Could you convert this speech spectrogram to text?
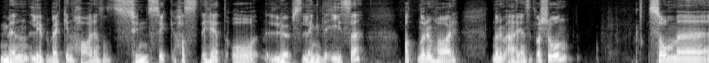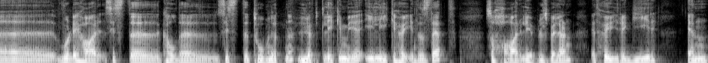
Men Liverpool-bekken har en sånn sinnssyk hastighet og løpslengde i seg at når de, har, når de er i en situasjon som, eh, hvor de har siste, kall det, siste to minuttene løpt like mye i like høy intensitet, så har Liverpool-spilleren et høyere gir enn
